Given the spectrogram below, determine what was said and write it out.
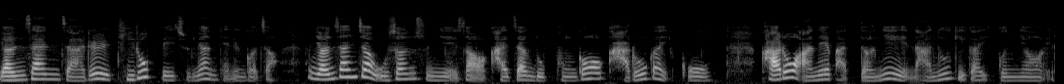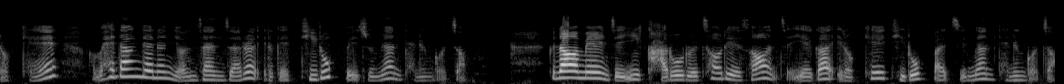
연산자를 뒤로 빼주면 되는 거죠. 연산자 우선순위에서 가장 높은 거 가로가 있고 가로 안에 봤더니 나누기가 있군요. 이렇게 그럼 해당되는 연산자를 이렇게 뒤로 빼주면 되는 거죠. 그 다음에 이제 이 가로를 처리해서 이제 얘가 이렇게 뒤로 빠지면 되는 거죠.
